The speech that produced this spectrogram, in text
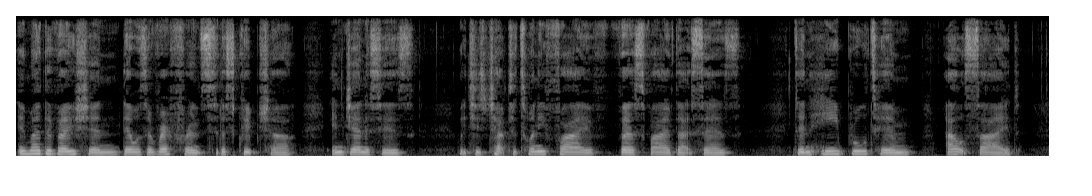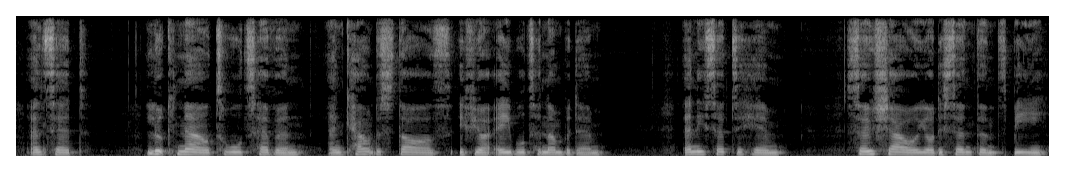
In my devotion, there was a reference to the scripture in Genesis, which is chapter 25, verse 5, that says, Then he brought him outside and said, Look now towards heaven and count the stars if you are able to number them. And he said to him, So shall your descendants be.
